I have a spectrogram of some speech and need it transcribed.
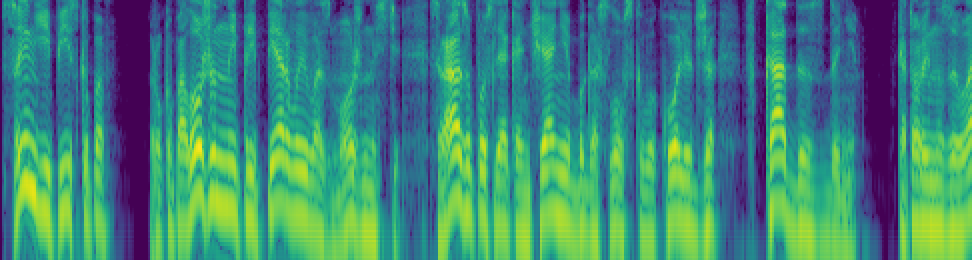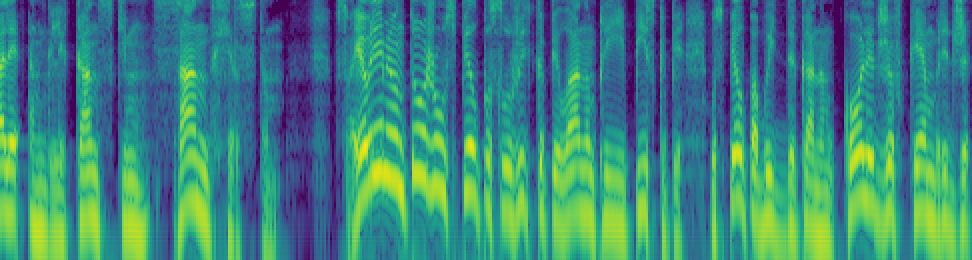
Сын епископа, рукоположенный при первой возможности, сразу после окончания богословского колледжа в Каддесдене, который называли англиканским Сандхерстом. В свое время он тоже успел послужить капелланом при епископе, успел побыть деканом колледжа в Кембридже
